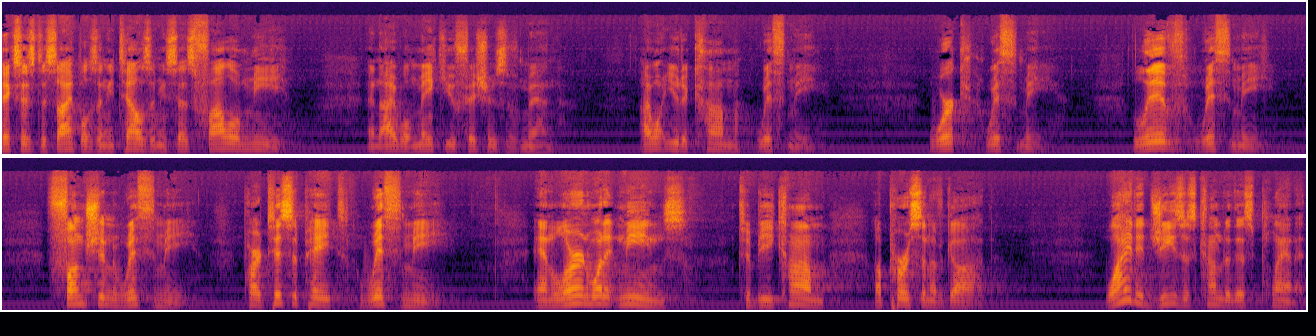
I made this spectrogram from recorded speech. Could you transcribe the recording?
picks his disciples and he tells them, He says, Follow me, and I will make you fishers of men. I want you to come with me, work with me, live with me, function with me participate with me and learn what it means to become a person of God. Why did Jesus come to this planet?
